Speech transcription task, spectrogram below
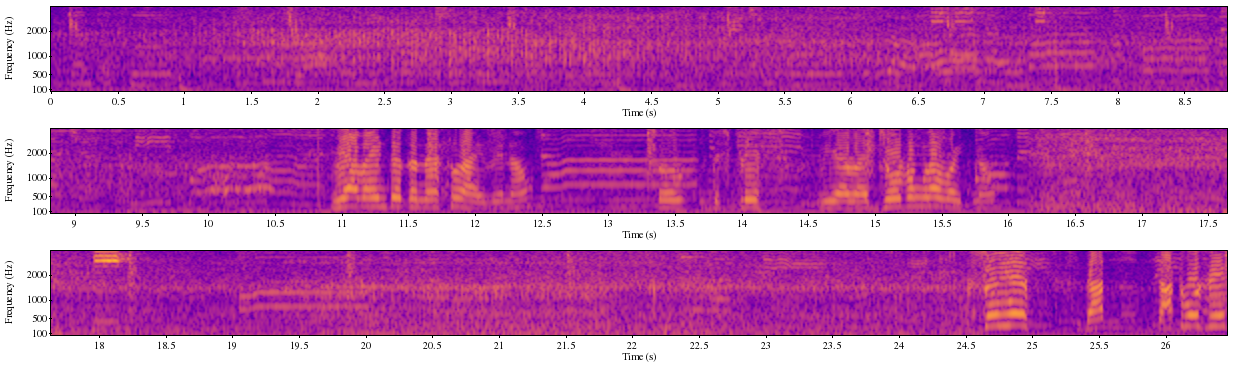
against the flow? A the ocean, so endless. Reaching for moments miles above. I just need one. we have entered the national highway now so this place we are at Jorbangla right now. So yes that that was it.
